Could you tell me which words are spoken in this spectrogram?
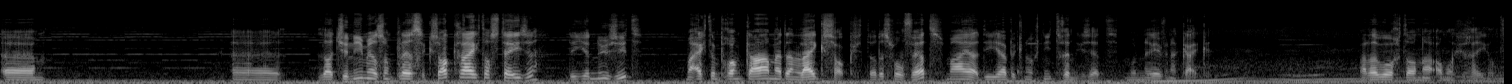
ehm, eh, dat je niet meer zo'n plastic zak krijgt als deze die je nu ziet maar echt een brancard met een lijkzak. Dat is wel vet maar ja die heb ik nog niet erin gezet. Moet nog even naar kijken. Maar dat wordt dan eh, allemaal geregeld.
